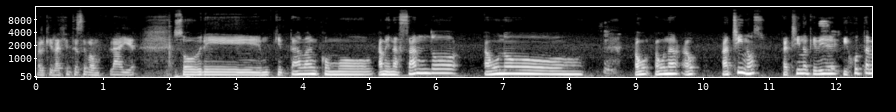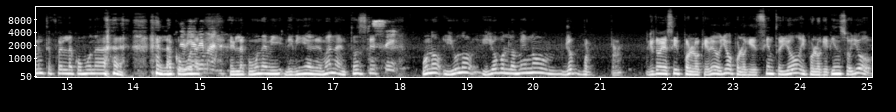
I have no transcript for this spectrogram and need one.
para que la gente sepa un flyer, sobre que estaban como amenazando a uno, a, una, a, chinos, a chinos que vive, y justamente fue en la comuna, en la comuna, en la comuna de Villa Alemana, entonces, uno, y uno, y yo por lo menos, yo, yo te voy a decir por lo que veo yo, por lo que siento yo y por lo que pienso yo.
